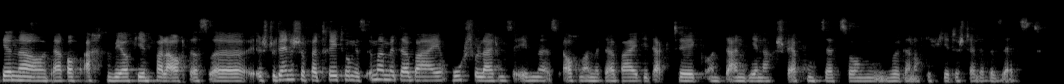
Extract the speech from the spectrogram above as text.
Genau, darauf achten wir auf jeden Fall auch. Dass äh, studentische Vertretung ist immer mit dabei, Hochschulleitungsebene ist auch immer mit dabei, Didaktik und dann je nach Schwerpunktsetzung wird dann auch die vierte Stelle besetzt.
